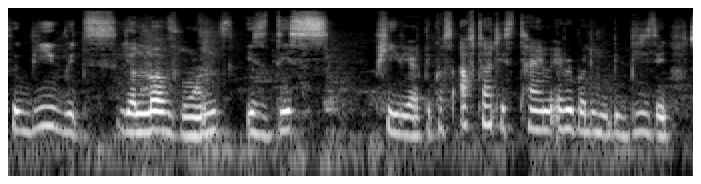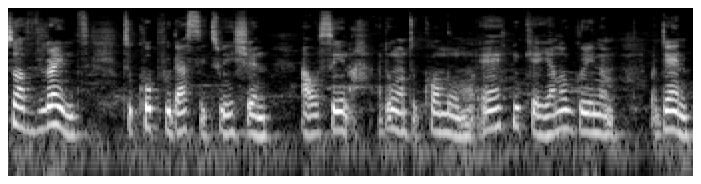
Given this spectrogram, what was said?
to be with your loved ones, is this period because after this time everybody will be busy. So i've learned to cope with that situation. I was saying ah, i don't want to come home. Eh okay you're not going home. But then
